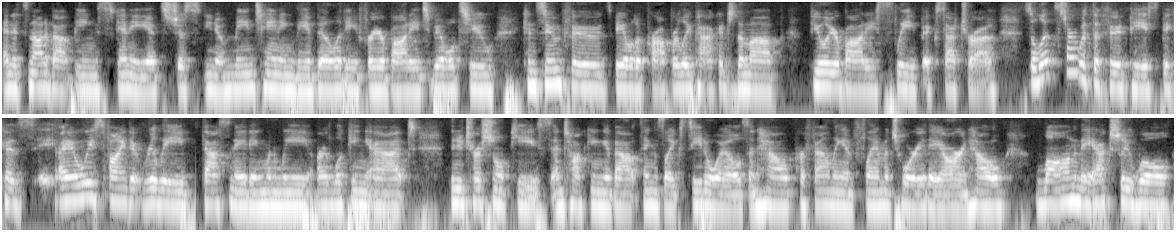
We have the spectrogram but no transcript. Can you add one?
And it's not about being skinny. It's just, you know, maintaining the ability for your body to be able to consume foods, be able to properly package them up, fuel your body, sleep, etc. So let's start with the food piece because I always find it really fascinating when we are looking at the nutritional piece and talking about things like seed oils and how profoundly inflammatory they are and how long they actually will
